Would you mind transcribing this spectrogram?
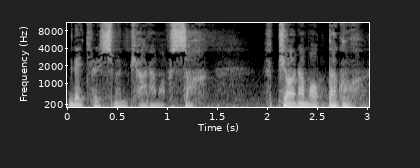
내 결심은 변함없어. 변함없다고.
